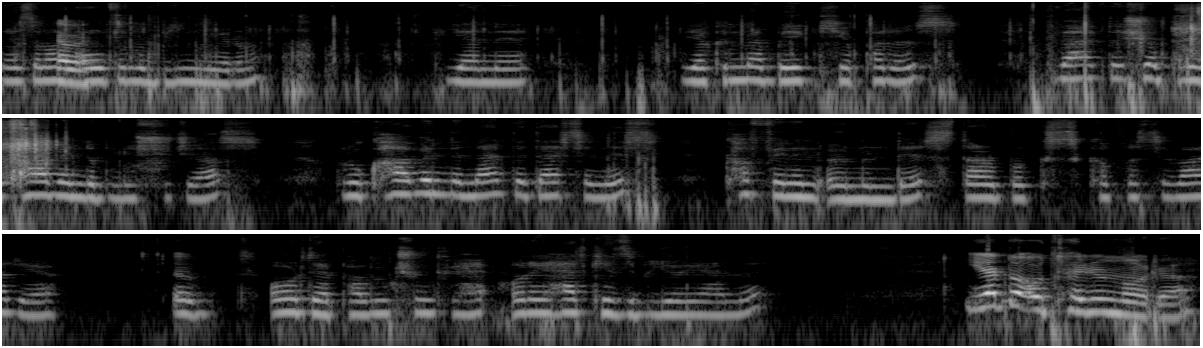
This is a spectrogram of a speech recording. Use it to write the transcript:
Ne zaman Evet. olduğunu bilmiyorum. Yani yakında belki yaparız. Ve arkadaşlar Brookhaven'de buluşacağız. Brookhaven'de nerede derseniz kafenin önünde Starbucks kafesi var ya. Evet. Orada yapalım çünkü he- orayı herkesi biliyor yani. Ya da otelin oraya.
